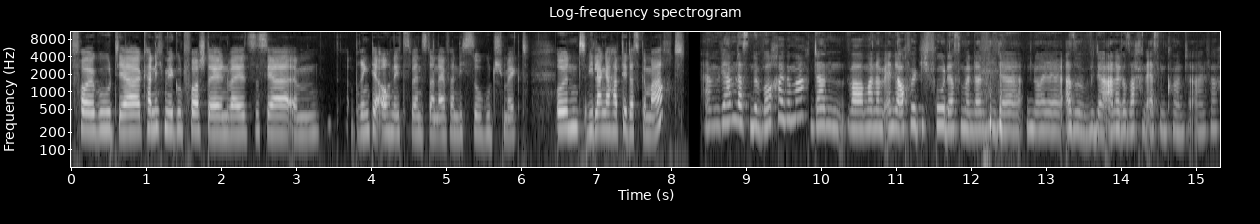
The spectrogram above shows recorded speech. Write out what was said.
Voll gut, ja, kann ich mir gut vorstellen, weil es ist ja ähm, bringt ja auch nichts, wenn es dann einfach nicht so gut schmeckt. Und wie lange habt ihr das gemacht? Ähm, wir haben das eine Woche gemacht. Dann war man am Ende auch wirklich froh, dass man dann wieder neue, also wieder andere Sachen essen konnte einfach.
